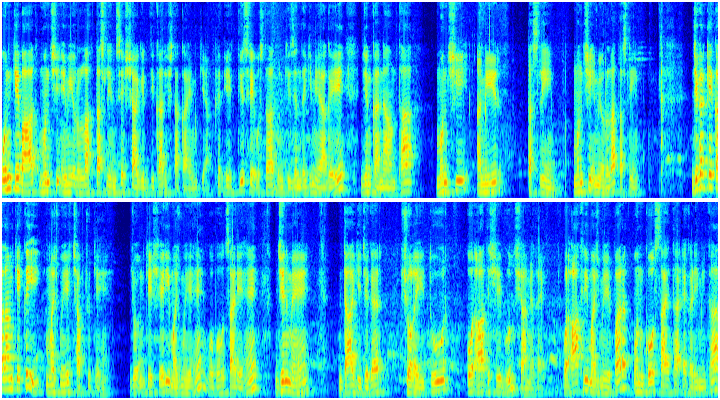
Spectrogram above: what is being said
उनके बाद मुंशी अमीरुल्लाह तस्लीम से शागिर्दी का रिश्ता कायम किया। फिर एक तीसरे उस्ताद उनकी ज़िंदगी में आ गए, जिनका नाम था मुंशी अमीर तस्लीम, मुंशी अमीरुल्लाह तस्लीम। जिगर के कलाम के कई मजमू छप चुके हैं। जो उनके शेरी मजमू हैं, वो बहुत सारे हैं, जिनमें दागी जिगर, शोलई तूर और आतिश गुल शामिल है। और आखिरी मजमू पर उनको साहित्य एकेडमी का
